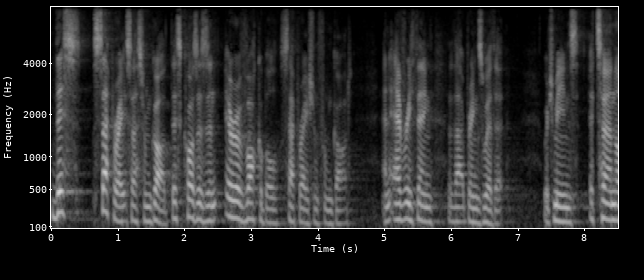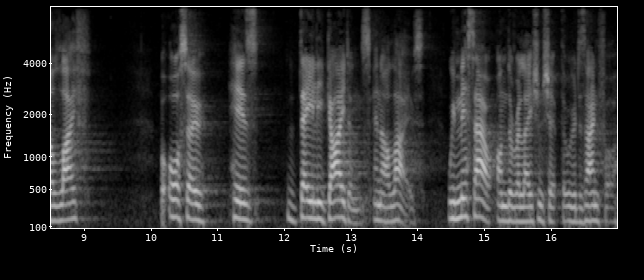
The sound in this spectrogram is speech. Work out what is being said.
This separates us from God. This causes an irrevocable separation from God and everything that that brings with it, which means eternal life, but also His daily guidance in our lives. We miss out on the relationship that we were designed for.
